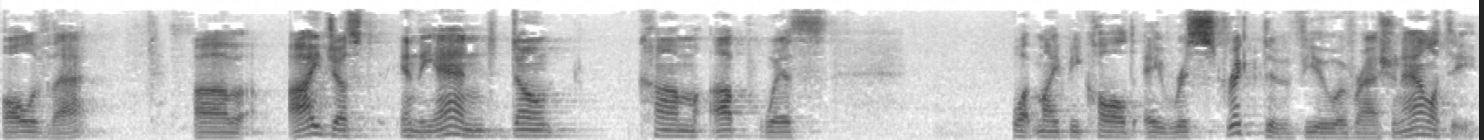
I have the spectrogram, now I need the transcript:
all of that. Uh, I just, in the end, don't come up with what might be called a restrictive view of rationality.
